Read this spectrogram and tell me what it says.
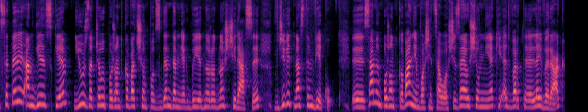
Setery angielskie już zaczęły porządkować się pod względem jakby jednorodności rasy w XIX wieku. Samym porządkowaniem właśnie całości całości zajął się niejaki Edward Leverak,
